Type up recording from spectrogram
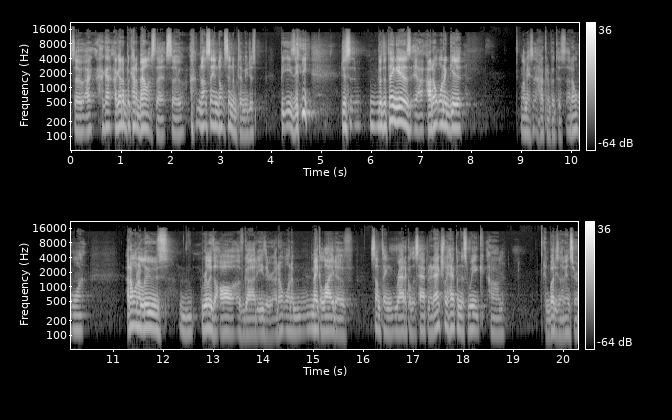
So I, I got, I got to kind of balance that. So I'm not saying don't send them to me, just be easy. just, but the thing is, I, I don't want to get, let me how can I put this? I don't want, I don't want to lose really the awe of God either. I don't want to make light of something radical that's happened. It actually happened this week, um, and Buddy's not in, so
